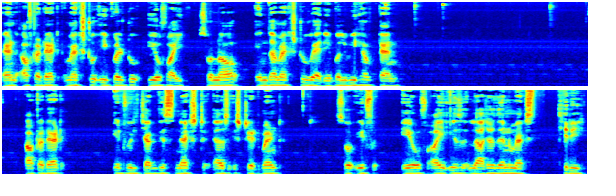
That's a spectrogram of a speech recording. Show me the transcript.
And after that max2 equal to a of i. So now in the max2 variable we have 10 after that it will check this next else statement. So if a of i is larger than max 3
